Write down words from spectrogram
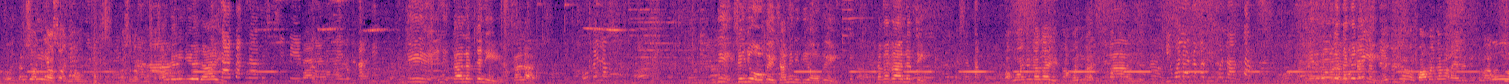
O, Saan tanggalin. nasaan yun? Nasaan ang butas? Tanggalin niyo yan, ay. Tatak namin sa simento. Mayroon kami. Hindi, ini- kalat yan eh. Kalat. Okay lang. Hindi, sa inyo okay. Sa amin hindi okay. Nakakalat eh. Sa tapo. Pakuha nyo nanay. Pakuha nyo na. Pakuha nyo. Di wala na kami wala. Taps. Hindi naman sila taga na eh. Bawal na nga. Kaya nandito nga. Oo,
